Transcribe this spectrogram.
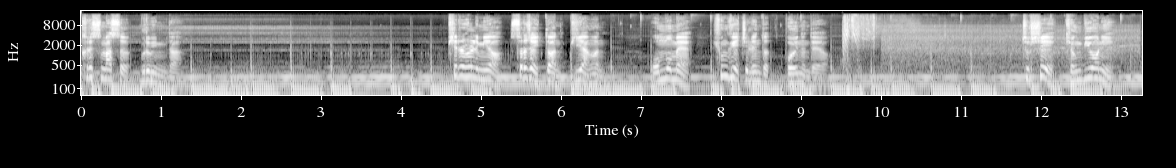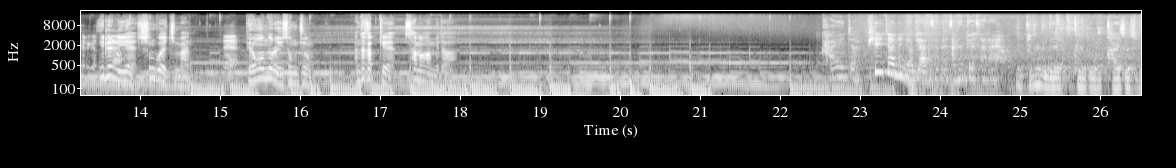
크리스마스 무렵입니다. 피를 흘리며 쓰러져 있던 B양은 온몸에 흉기에 찔린 듯 보였는데요. 즉시 경비원이 112에 신고했지만 네. 병원으로 이송 중 안타깝게 사망합니다. 가해자, 피해자는 여기 안 살아요. 다른 데 살아요. 부모님 왜 그리고 가해자 집에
